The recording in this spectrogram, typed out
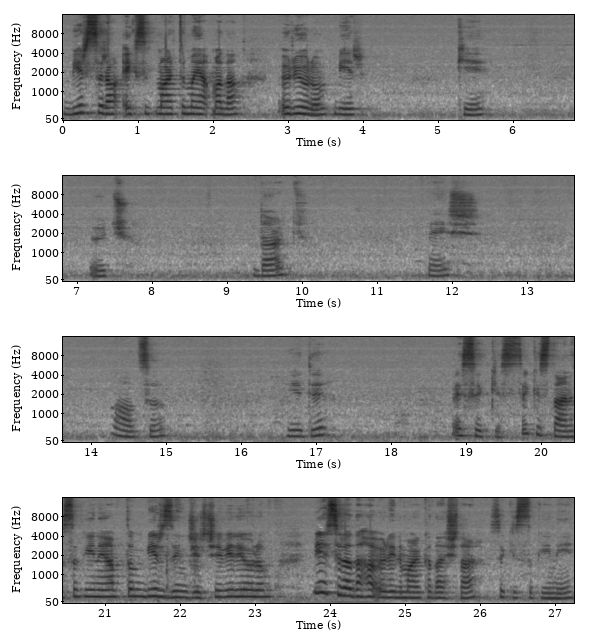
Bir sıra eksiltme artırma yapmadan örüyorum. 1 2 3 4 5 6 7 ve 8. 8 tane sık iğne yaptım. Bir zincir çeviriyorum. Bir sıra daha örelim arkadaşlar. 8 sık iğneyi.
